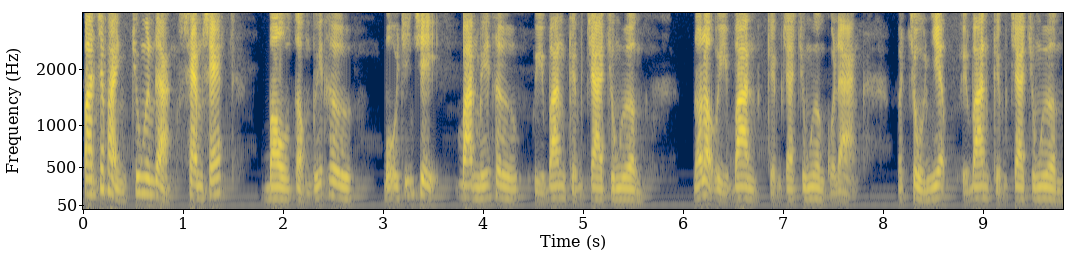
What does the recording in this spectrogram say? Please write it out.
Ban chấp hành Trung ương Đảng xem xét bầu Tổng Bí thư, Bộ Chính trị, Ban Bí thư, Ủy ban Kiểm tra Trung ương, đó là Ủy ban Kiểm tra Trung ương của Đảng và chủ nhiệm Ủy ban Kiểm tra Trung ương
